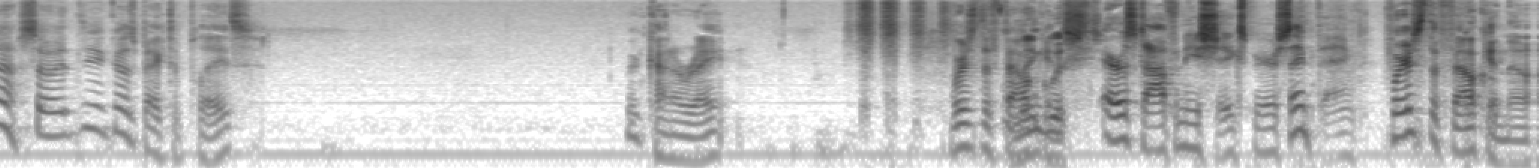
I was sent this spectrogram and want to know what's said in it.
Oh, so it, it goes back to plays. We're kind of right. Where's the falcon? Linguist, Aristophanes, Shakespeare, same thing. Where's the falcon though?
